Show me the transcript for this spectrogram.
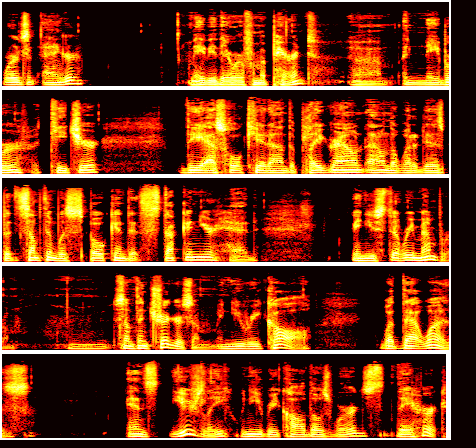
words of anger. Maybe they were from a parent, um, a neighbor, a teacher, the asshole kid on the playground. I don't know what it is, but something was spoken that stuck in your head and you still remember them. Something triggers them and you recall what that was. And usually, when you recall those words, they hurt.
